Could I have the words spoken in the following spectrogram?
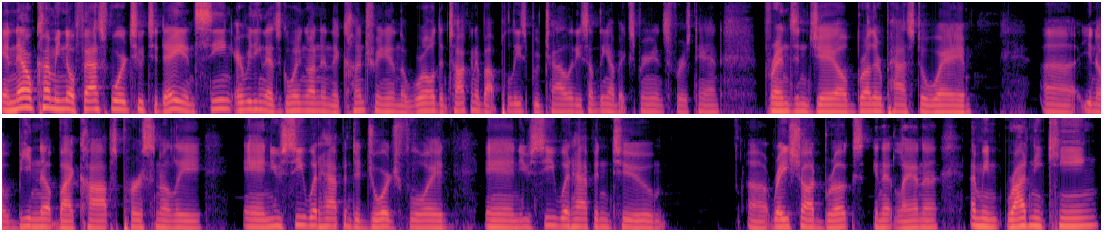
And now coming, you know, fast forward to today and seeing everything that's going on in the country and in the world and talking about police brutality, something I've experienced firsthand. Friends in jail, brother passed away, uh, you know, beaten up by cops personally. And you see what happened to George Floyd and you see what happened to uh, Rayshard Brooks in Atlanta. I mean, Rodney King.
